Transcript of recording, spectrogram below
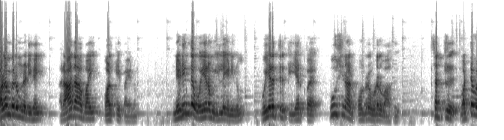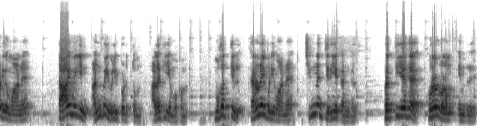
பழம்பெரும் நடிகை ராதாபாய் வாழ்க்கை பயணம். நெடிந்த உயரம் இல்லை எனினும் உயரத்திற்கு ஏற்ப பூசினார் போன்ற உடல்வாகு. சற்று வட்ட வடிவமான தாய்மையின் அன்பை வெளிப்படுத்தும் அழகிய முகம். முகத்தில் கருணை வடிவான சின்னஞ்சிறிய கண்கள். பிரத்யேக குரல் வளம் என்று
